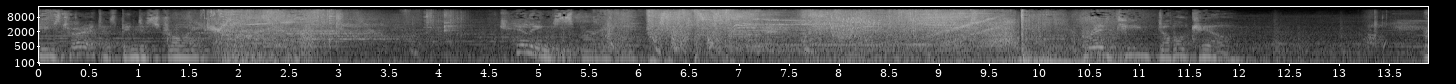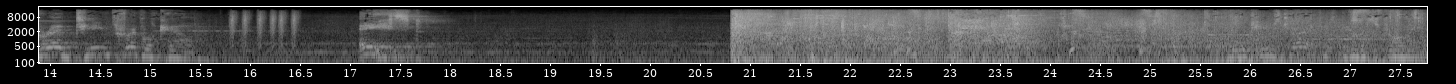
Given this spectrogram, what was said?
team's turret has been destroyed. Killing spree. Red team double kill. Red team triple kill. Aced. Blue team's turret has been destroyed.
